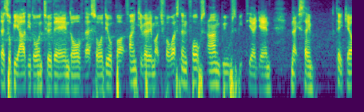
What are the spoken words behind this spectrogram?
this will be added on to the end of this audio. But thank you very much for listening, folks, and we will speak to you again next time. Take care.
